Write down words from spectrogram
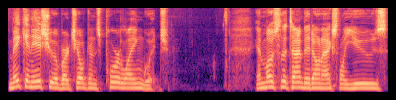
make an issue of our children's poor language. And most of the time, they don't actually use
